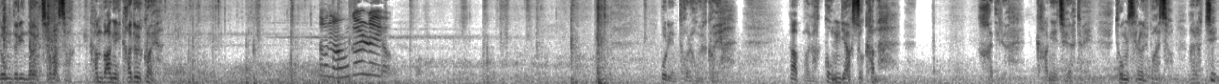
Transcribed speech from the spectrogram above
놈들이 널 잡아서 감방에 가둘 거야. 난 안 갈래요. 우린 돌아올 거야. 아빠가 꼭 약속하마. 하디르 강해져야 돼. 동생을 봐서 알았지?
